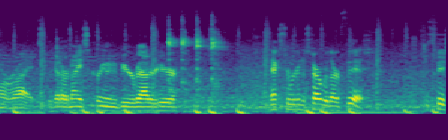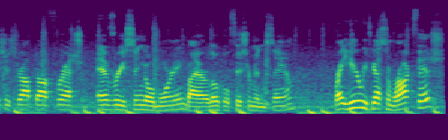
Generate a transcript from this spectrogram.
All right, so we got our nice creamy beer batter here. Next, we're gonna start with our fish. This fish is dropped off fresh every single morning by our local fisherman, Sam. Right here, we've got some rockfish.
